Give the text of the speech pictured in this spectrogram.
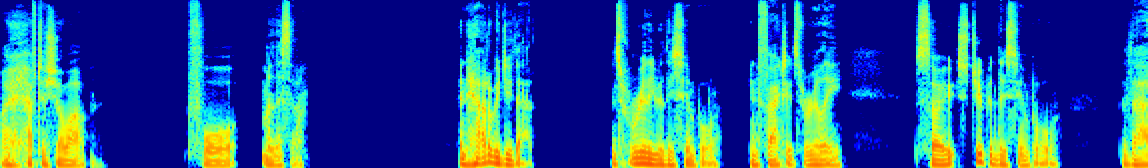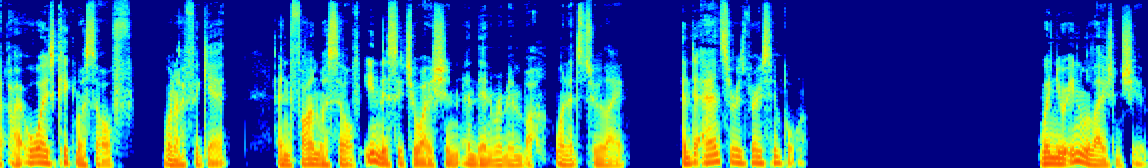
I have to show up for Melissa. And how do we do that? It's really, really simple. In fact, it's really so stupidly simple that I always kick myself when I forget and find myself in this situation and then remember when it's too late. And the answer is very simple. When you're in relationship,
